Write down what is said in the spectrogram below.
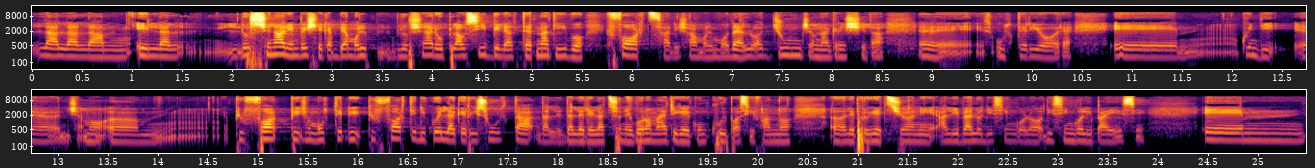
La, la, la, lo scenario invece che abbiamo, lo scenario plausibile alternativo, forza diciamo, il modello, aggiunge una crescita eh, ulteriore. E, quindi eh, diciamo, um, più, for, più, diciamo, più, forte di quella che risulta dalle, dalle, relazioni econometriche con cui poi si fanno uh, le proiezioni a livello di, singolo, di singoli paesi. E, um,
